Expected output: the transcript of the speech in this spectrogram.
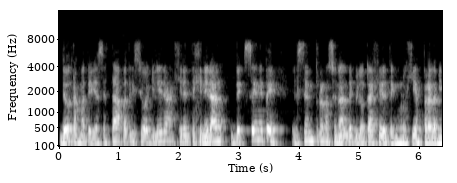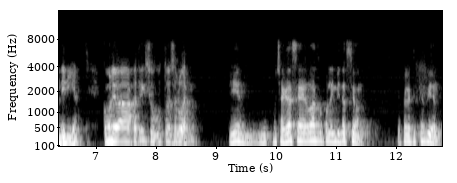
de otras materias. Está Patricio Aguilera, gerente general de CNP, el Centro Nacional de Pilotaje de Tecnologías para la Minería. ¿Cómo le va, Patricio? Gusto de saludarlo. Bien, muchas gracias, Eduardo, por la invitación. Espero que estén bien.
